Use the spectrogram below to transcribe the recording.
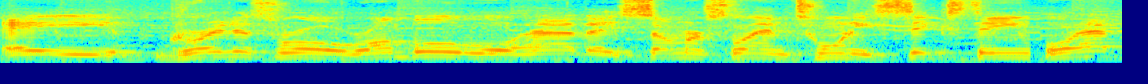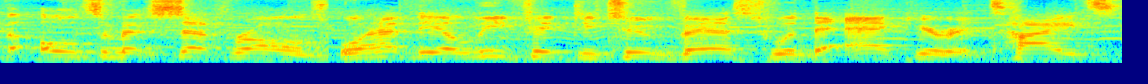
a Greatest Royal Rumble. We'll have a SummerSlam 2016. We'll have the Ultimate Seth Rollins. We'll have the Elite 52 vest with the accurate tights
